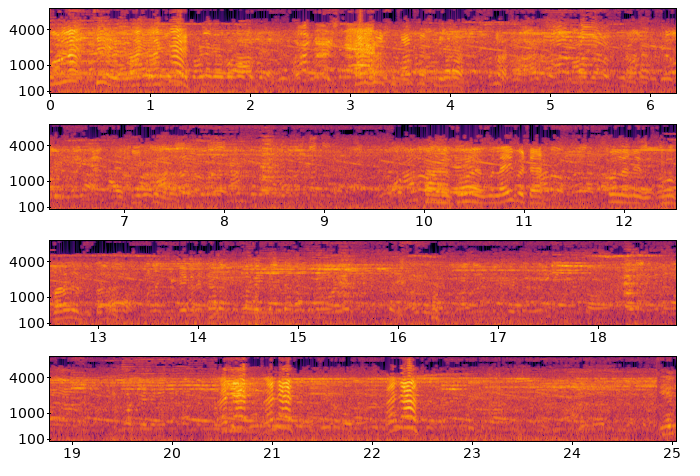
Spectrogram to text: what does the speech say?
మురళి ఛీ, లెక్కే. కార్పొరేషన్, కార్పొరేషన్, బరా. ఆ, పో, లైవ్ పెట్టా ఫోన్ లేదు ఓ బర రజత్ ఏం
